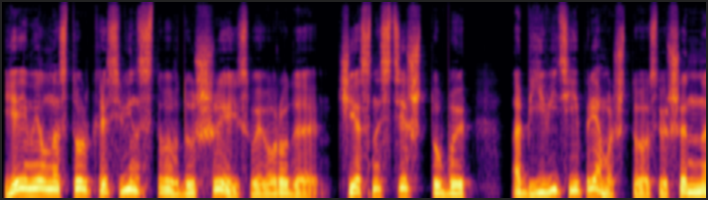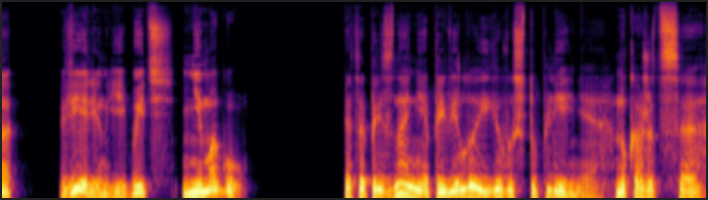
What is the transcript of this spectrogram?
Я имел настолько свинства в душе и своего рода честности, чтобы объявить ей прямо, что совершенно верен ей быть не могу. Это признание привело ее выступление, но, кажется,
